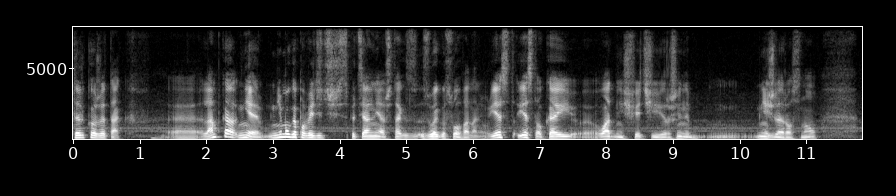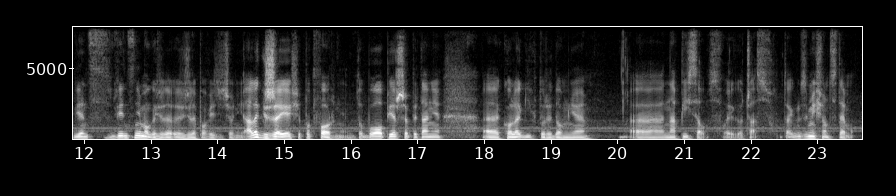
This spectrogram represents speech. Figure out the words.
tylko, że tak. E, lampka, nie, nie mogę powiedzieć specjalnie aż tak złego słowa na nią. Jest, jest ok, ładnie świeci, rośliny nieźle rosną, więc, więc nie mogę źle, źle powiedzieć o niej, ale grzeje się potwornie. To było pierwsze pytanie e, kolegi, który do mnie e, napisał swojego czasu, tak z miesiąc temu.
